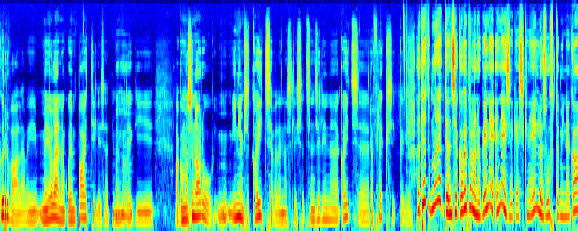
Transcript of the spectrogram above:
kõrvale või me ei ole nagu empaatilised, me mm -hmm. kuidagi aga ma saan aru, inimesed kaitsevad ennast lihtsalt, see on selline kaitserefleks ikkagi. aga tead, mõneti on see ka võib-olla nagu ene-, enesekeskne ellusuhtumine ka,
